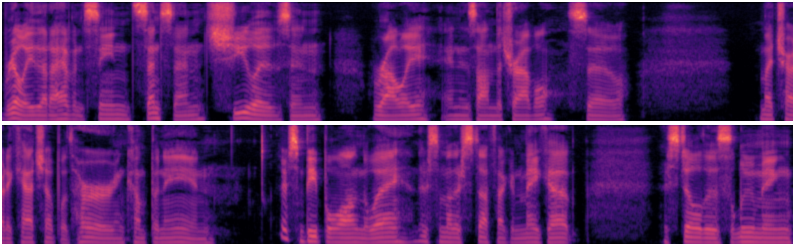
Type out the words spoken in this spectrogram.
really, that I haven't seen since then. She lives in Raleigh and is on the travel. So might try to catch up with her and company and there's some people along the way there's some other stuff i can make up there's still this looming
